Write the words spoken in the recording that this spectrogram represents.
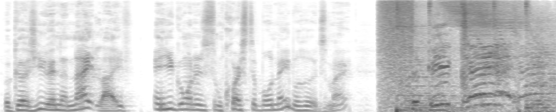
Because you're in the nightlife and you're going into some questionable neighborhoods, man. The Big Ten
